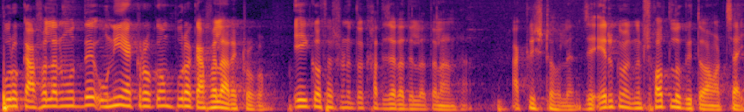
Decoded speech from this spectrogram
পুরো কাফেলার মধ্যে উনি একরকম, পুরো কাফেলা আরেক রকম। এই কথা শুনে তো খাদিজা তালানহা আকৃষ্ট হলেন যে এরকম একজন সৎলোকিত আমার চাই।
